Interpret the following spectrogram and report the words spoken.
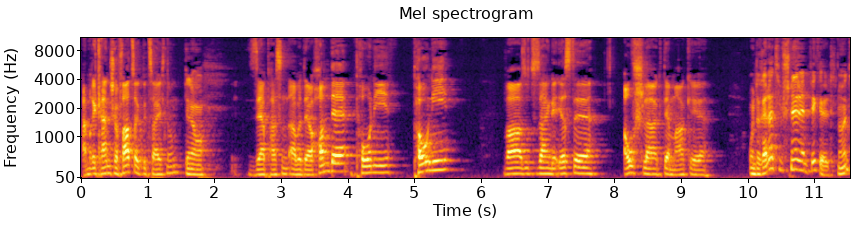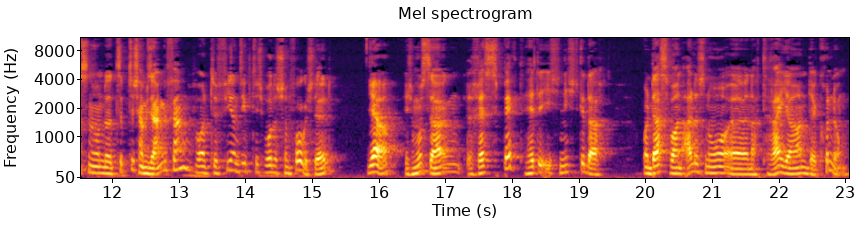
amerikanischer Fahrzeugbezeichnung. genau. Sehr passend, aber der Honda Pony Pony war sozusagen der erste Aufschlag der Marke. Und relativ schnell entwickelt. 1970 haben sie angefangen und 1974 wurde es schon vorgestellt. Ja, Ich muss sagen, Respekt hätte ich nicht gedacht. Und das waren alles nur äh, nach drei Jahren der Gründung.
